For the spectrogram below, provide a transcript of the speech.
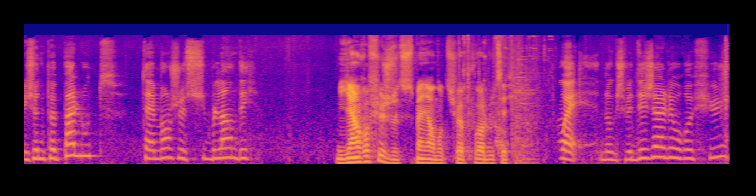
Mais je ne peux pas loot. tellement je suis blindée. Il y a un refuge de toute manière, donc tu vas pouvoir looter. Ouais, donc je vais déjà aller au refuge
